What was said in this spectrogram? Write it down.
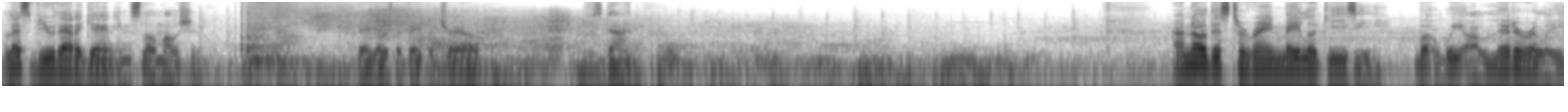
Let's view that again in slow motion. There goes the vapor trail. He's done. I know this terrain may look easy, but we are literally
